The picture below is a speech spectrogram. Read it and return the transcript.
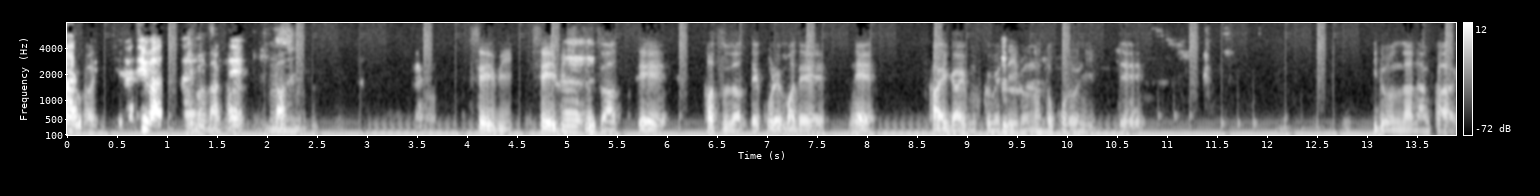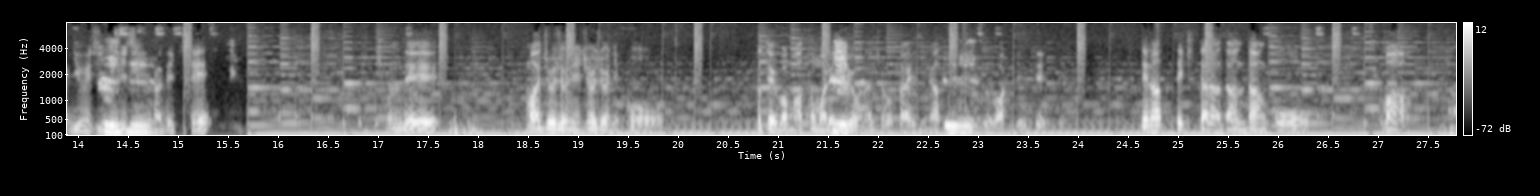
いうのが今なんかねな整備、整備しつつあって、かつだってこれまでね、海外も含めていろんなところに行って、いろんななんか友人、知人ができて、ほんで、まあ徐々に徐々にこう、例えばまあ泊まれるような状態になっているわけで、ってなってきたらだんだんこう、まあ、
